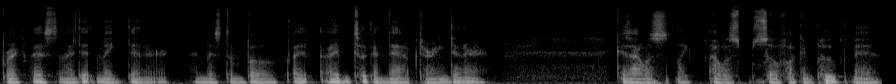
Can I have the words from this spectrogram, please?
breakfast and I didn't make dinner. I missed them both. I, I took a nap during dinner because I was like, I was so fucking pooped, man.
